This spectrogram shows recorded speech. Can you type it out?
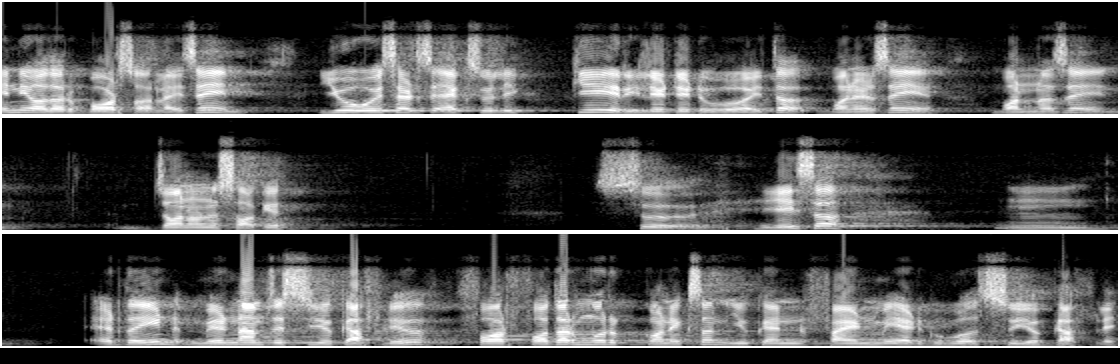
एनी अदर बर्ड्सहरूलाई चाहिँ यो वेबसाइट चाहिँ एक्चुअली के रिलेटेड हो है त? भनेर चाहिँ भन्न चाहिँ जनाउन सक्यो। सो यही छ। एट द इन्ड मेरो नाम चाहिँ सुयो काफ्ले हो for further more connection you can find me at Google Suyo Kafle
